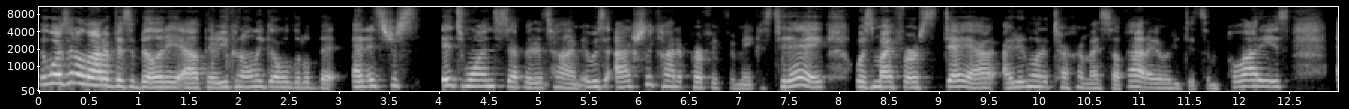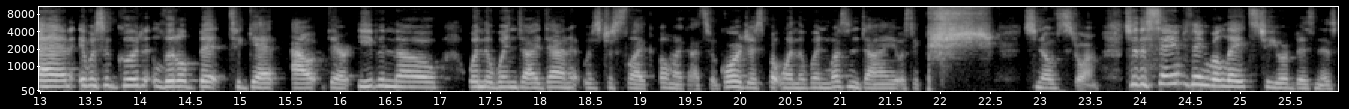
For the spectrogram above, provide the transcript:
there wasn't a lot of visibility out there. You can only go a little bit. And it's just it's one step at a time. It was actually kind of perfect for me because today was my first day out. I didn't want to tucker myself out. I already did some Pilates and it was a good little bit to get out there, even though when the wind died down, it was just like, oh my God, so gorgeous. But when the wind wasn't dying, it was like, snowstorm. So the same thing relates to your business.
